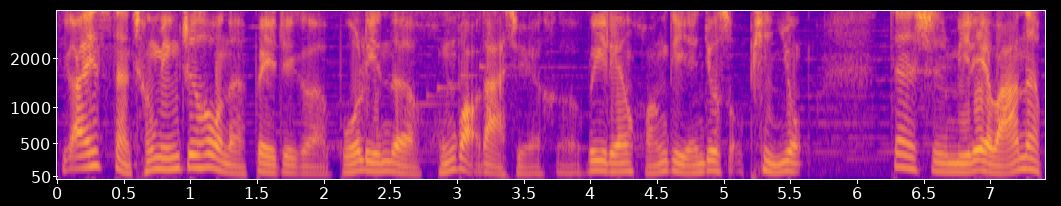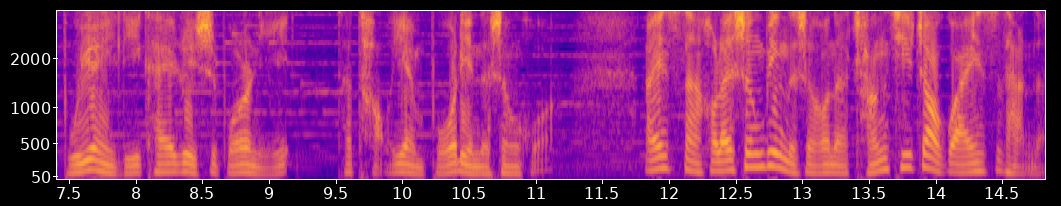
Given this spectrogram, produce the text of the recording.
这个爱因斯坦成名之后呢，被这个柏林的洪堡大学和威廉皇帝研究所聘用。但是米列娃呢不愿意离开瑞士伯尔尼，他讨厌柏林的生活。爱因斯坦后来生病的时候呢，长期照顾爱因斯坦的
